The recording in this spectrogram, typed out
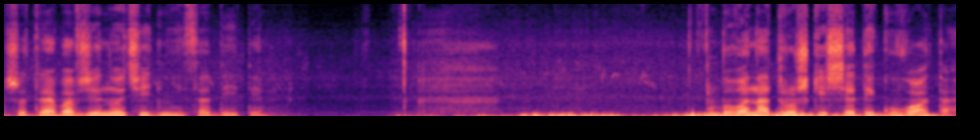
що треба в жіночі дні садити. бо вона трошки ще дикувата.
